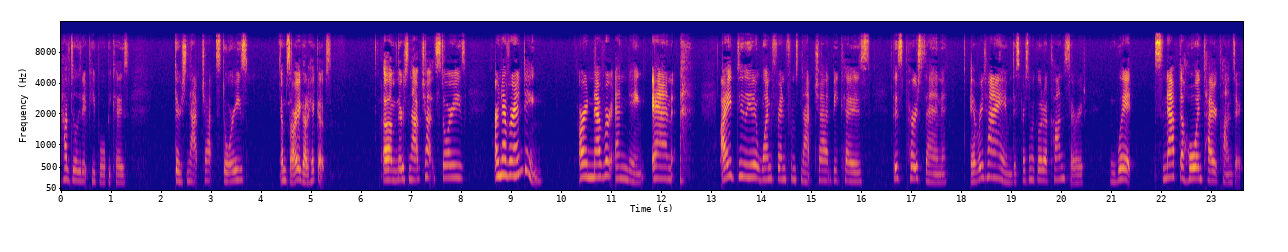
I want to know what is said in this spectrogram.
have deleted people because their Snapchat stories. I'm sorry, I got a hiccups. Um, their Snapchat stories are never ending. Are never ending. And I deleted one friend from Snapchat because this person, every time this person would go to a concert, would snap the whole entire concert.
